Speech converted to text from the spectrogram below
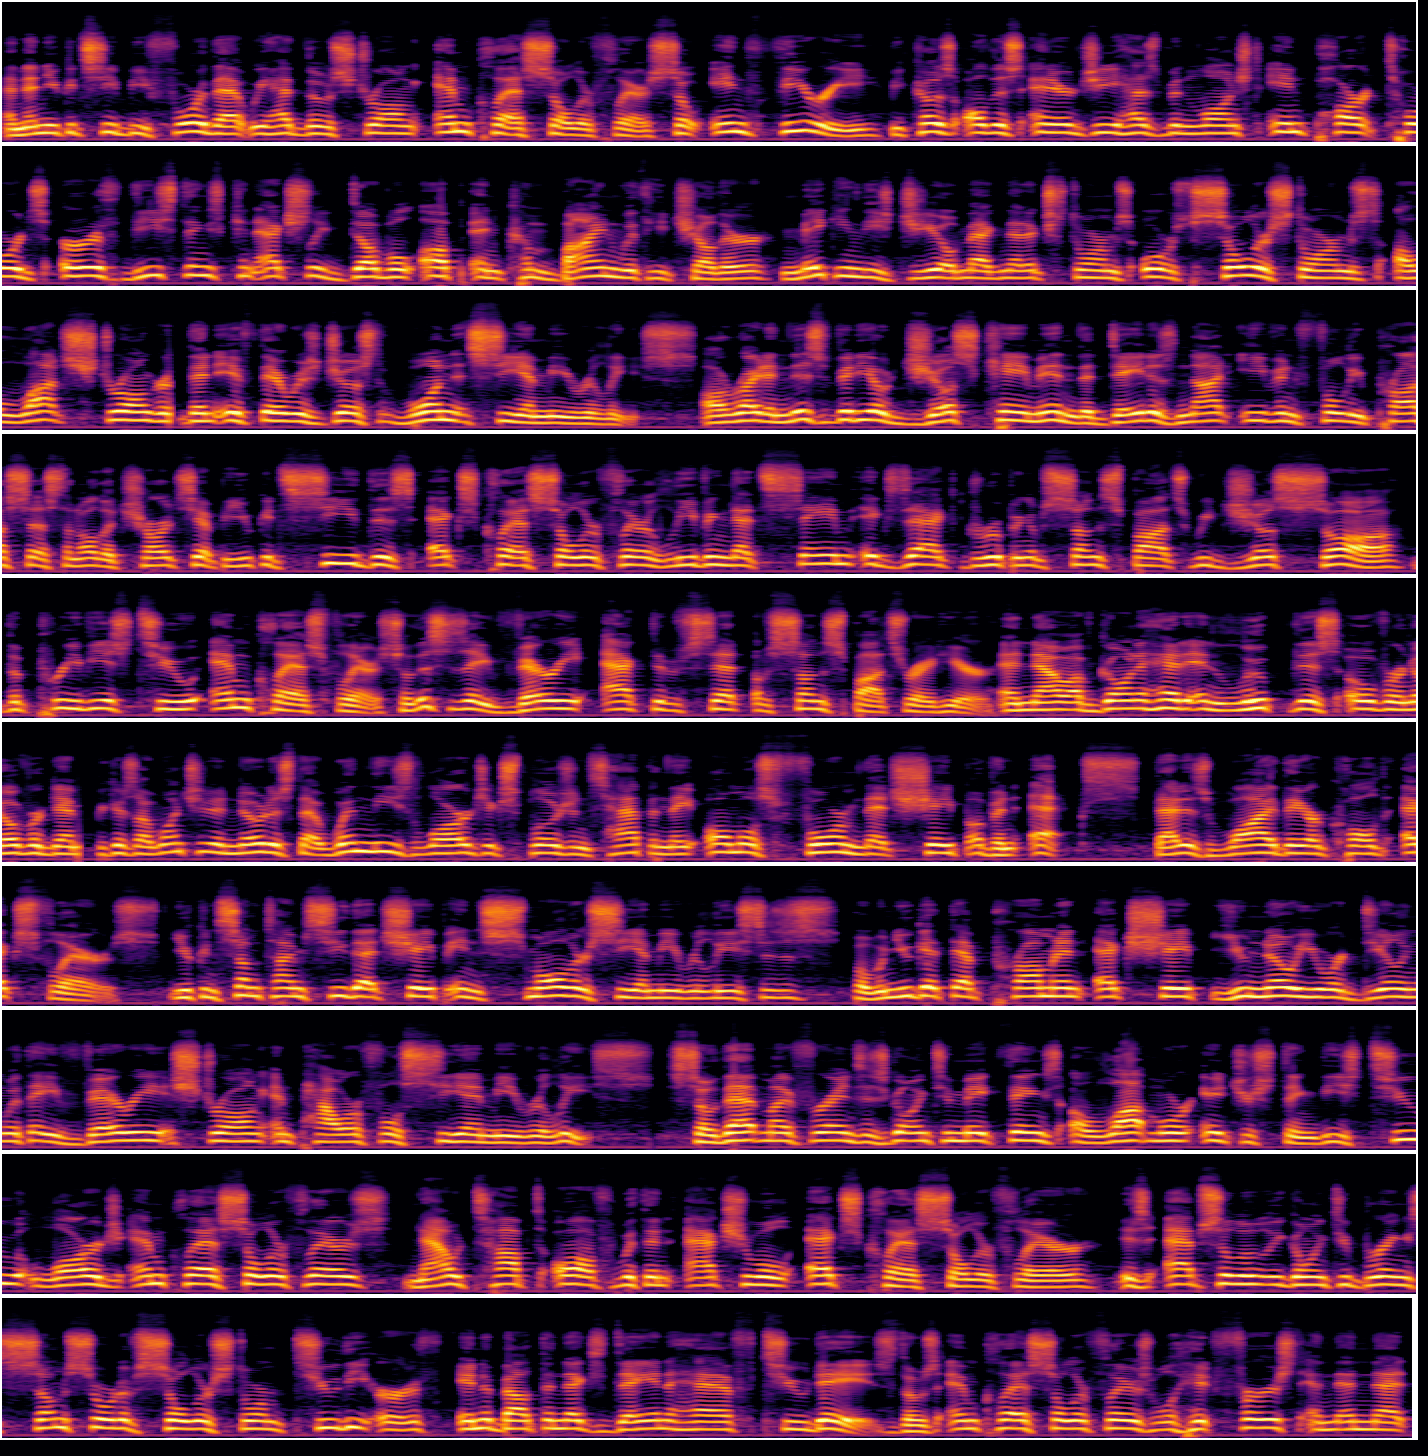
And then you could see before that, we had those strong M-class solar flares. So in theory, because all this energy has been launched in part towards Earth, these things can actually double up and combine with each other, making these geomagnetic storms or solar storms a lot stronger than if there was just one CME release. All right, and this video just came in. The data is not even fully processed on all the charts yet, but you could see this X-class solar flare leaving that same exact grouping of sunspots we just saw the previous two M-class flares. So this is a very active set of sunspots right here. And now I've gone ahead and looped this over and over again because I want you to notice that when these large explosions happen, they almost form that shape of an X. That is why they are called X flares. You can sometimes see that shape in smaller CME releases, but when you get that prominent X shape, you know you are dealing with a very strong and powerful CME release. So that, my friends, is going to make things a lot more interesting. These two large M-class solar flares, now topped off with an actual X-class solar flare, is absolutely going to bring some sort of solar storm to the Earth in about the next day and a half, two days. Those M-class solar flares will hit first, and then that,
